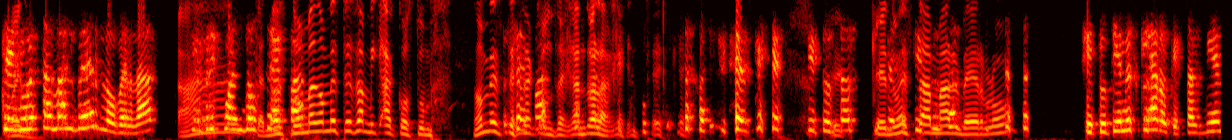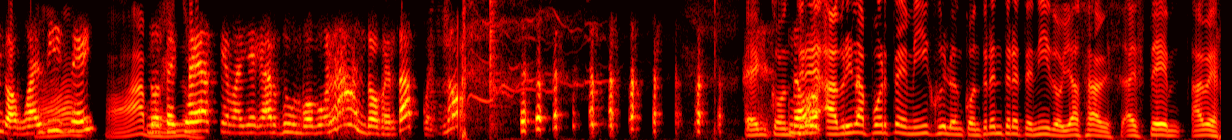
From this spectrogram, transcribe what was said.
Que Bueno. no está mal verlo, ¿verdad? Siempre y Ay, cuando que no, sepas, no me, no me estés acostumbrando, no me estés Sepas. aconsejando a la gente es que si tú estás, que no si está tú mal estás- verlo. Si tú tienes claro que estás viendo a Walt Ah, Disney, ah, no te creas que va a llegar Dumbo volando, ¿verdad? Pues no. Encontré, ¿No? abrí la puerta de mi hijo y lo encontré entretenido, ya sabes. A Este, a ver,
